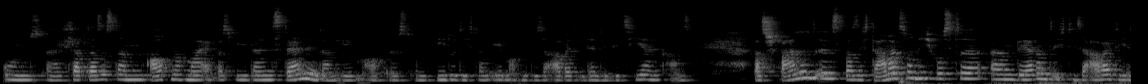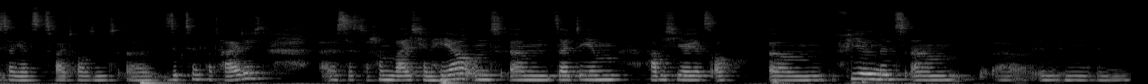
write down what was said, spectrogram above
Und äh, ich glaube, das ist dann auch nochmal etwas, wie dein Standing dann eben auch ist und wie du dich dann eben auch mit dieser Arbeit identifizieren kannst. Was spannend ist, was ich damals noch nicht wusste, ähm, während ich diese Arbeit, die ist ja jetzt 2017 verteidigt, ist ja schon ein Weilchen her und ähm, seitdem habe ich ja jetzt auch ähm, viel mit äh, in, in, im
